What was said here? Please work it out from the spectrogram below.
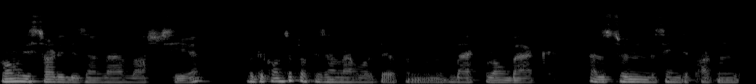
formally started design lab last year, but the concept of design lab was there from back long back. As a student in the same department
